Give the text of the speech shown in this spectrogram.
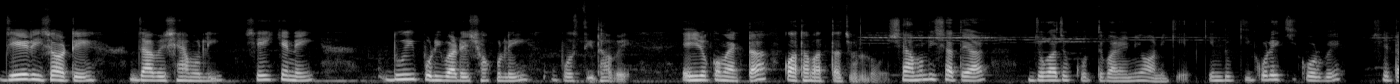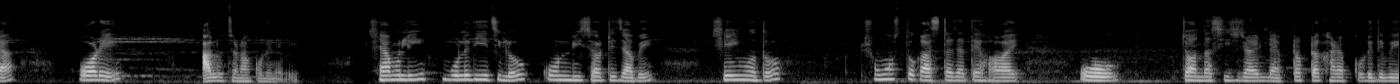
যে রিসর্টে যাবে শ্যামলী, সেইখানেই দুই পরিবারের সকলেই উপস্থিত হবে। এই রকম একটা কথাবার্তা চলল। শ্যামলীর সাথে আর যোগাযোগ করতে পারেনি অনেকে কিন্তু কি করে কি করবে সেটা পরে আলোচনা করে নেবে। শ্যামলী বলে দিয়েছিল, কোন রিসর্টে যাবে? সেই মতো সমস্ত কাজটা যাতে হয় ও চন্দাশিস রায়ের ল্যাপটপটা খারাপ করে দেবে,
